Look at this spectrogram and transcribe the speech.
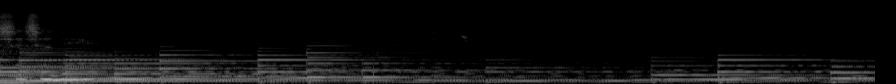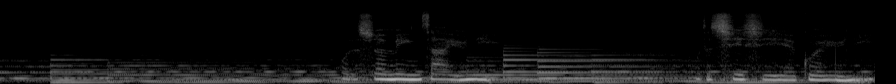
谢谢你，我的生命在于你，我的气息也归于你。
